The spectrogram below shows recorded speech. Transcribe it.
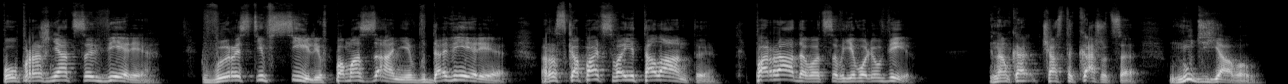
поупражняться в вере, вырасти в силе, в помазании, в доверии, раскопать свои таланты, порадоваться в его любви. И нам часто кажется, ну, дьявол,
